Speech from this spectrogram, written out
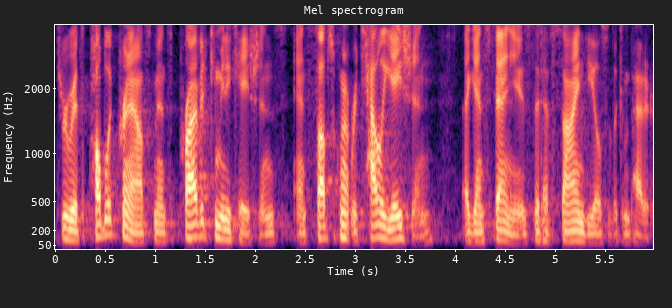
through its public pronouncements, private communications, and subsequent retaliation against venues that have signed deals with a competitor.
